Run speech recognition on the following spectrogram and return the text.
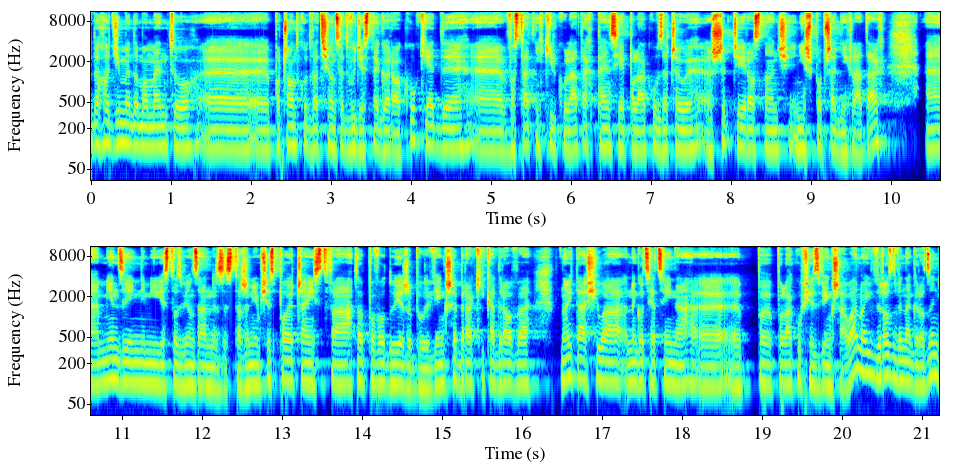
dochodzimy do momentu e, początku 2020 roku, kiedy w ostatnich kilku latach pensje Polaków zaczęły szybciej rosnąć niż w poprzednich latach. Między innymi jest to związane ze starzeniem się społeczeństwa. To powoduje, że były większe braki kadrowe. No i ta siła negocjacyjna e, Polaków się zwiększała. No i wzrost wynagrodzeń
